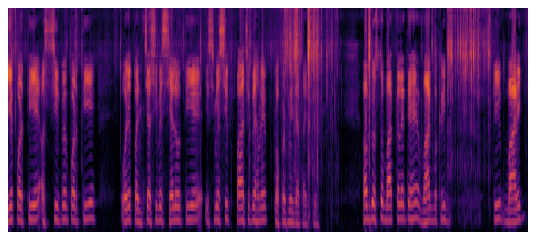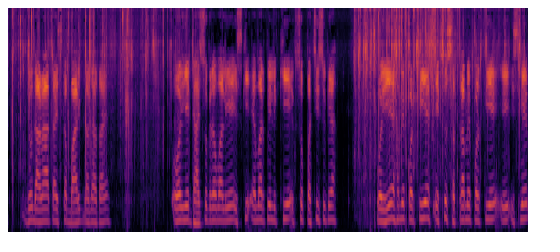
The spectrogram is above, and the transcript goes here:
ये पड़ती है, अस्सी रुपये में पड़ती है और ये पंचासी में सेल होती है। इसमें सिर्फ़ पाँच रुपये हमें प्रॉफिट मिल जाता है इसमें। अब दोस्तों बात कर लेते हैं वाघ बकरी की बारीक जो दाना आता है, इसका बारीक दाना आता है। और ये ढाई सौ ग्राम वाली है, इसकी एमआरपी लिखी है एक सौ पच्चीस रुपया। और ये हमें पड़ती है एक सौ सत्रह में पड़ती है। ये इसमें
